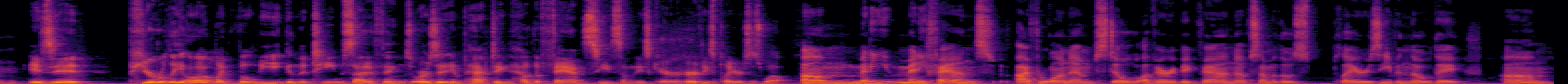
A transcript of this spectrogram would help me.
Mm-hmm. is it purely on like the league and the team side of things, or is it impacting how the fans see some of these character or these players as well? Um, many many fans. I for one am still a very big fan of some of those players, even though they, um,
